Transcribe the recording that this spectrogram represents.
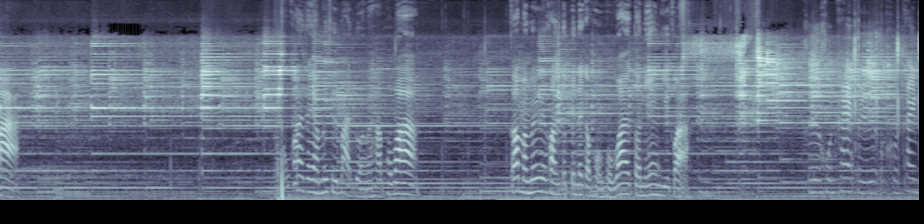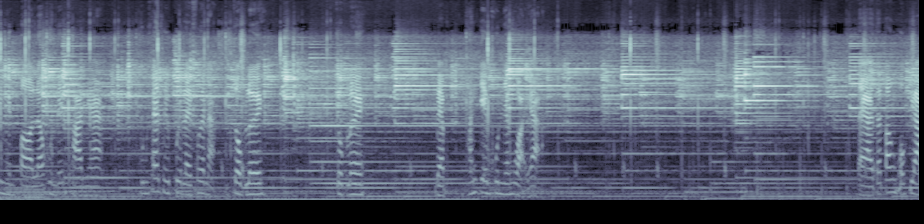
ป่า ผมก็จะยังไม่ซื้อบาทหลวงนะครับ เพราะว่า ก็มันไม่มีความจำเป็นอะไรกับผม ผมว่าตัวนี้ยังดีกว่า คือคุณแค่ซื้อคุณแค่มีเงินปอนด์แล้วคุณเล่นพาร์ทเนี้ย คุณแค่ซื้อปืนไรเฟิลอะจบเลย จบเลย แบบทั้งเกมคุณยังไหวอะ ต้องพกยา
